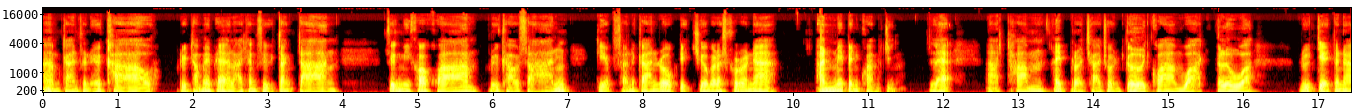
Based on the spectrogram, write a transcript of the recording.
ห้ามการเสนอข่าว หรือทำให้แพร่หลายทางสื่อต่างๆ ซึ่งมีข้อความหรือข่าวสาร เกี่ยวกับสถานการณ์โรคติดเชื้อไวรัสโคโรนาอันไม่เป็นความจริง และอาจทำให้ประชาชนเกิดความหวาดกลัว หรือเจตนา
